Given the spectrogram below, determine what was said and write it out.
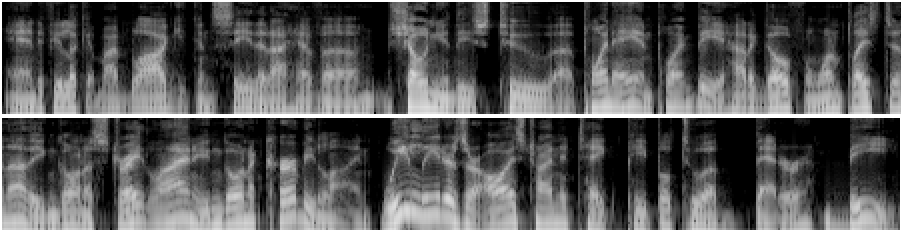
And if you look at my blog, you can see that I have uh, shown you these two uh, point A and point B, how to go from one place to another. You can go on a straight line or you can go on a curvy line. We leaders are always trying to take people to a better B.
